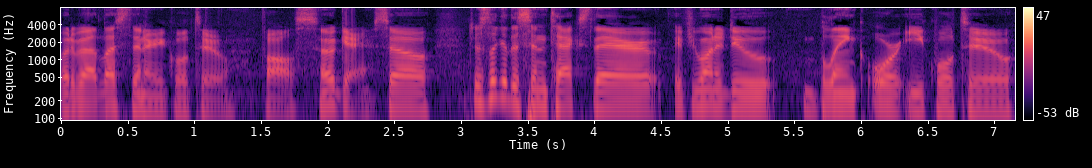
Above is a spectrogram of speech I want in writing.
What about less than or equal to? False. Okay, so just look at the syntax there. If you want to do blank or equal to,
